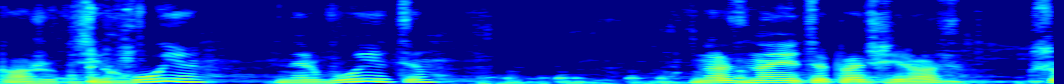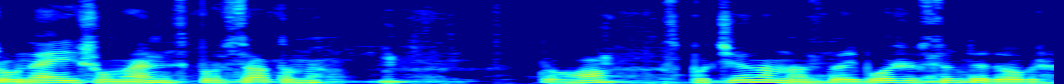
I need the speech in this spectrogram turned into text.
Кажу, психує, нервується. У нас з нею це перший раз. Що в неї, що в мене з поросятами. Того спочином нас, дай Боже, все буде добре.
